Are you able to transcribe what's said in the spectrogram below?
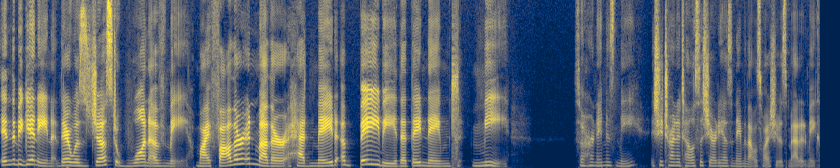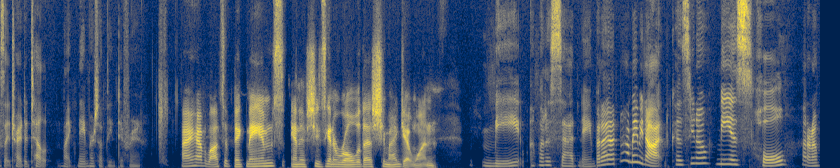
In the beginning, there was just one of me. My father and mother had made a baby that they named me. So her name is me? Is she trying to tell us that she already has a name and that was why she was mad at me because I tried to tell, like, name her something different? I have lots of nicknames, and if she's gonna roll with us, she might get one. Me what a sad name but i no, maybe not because you know me is whole i don't know.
